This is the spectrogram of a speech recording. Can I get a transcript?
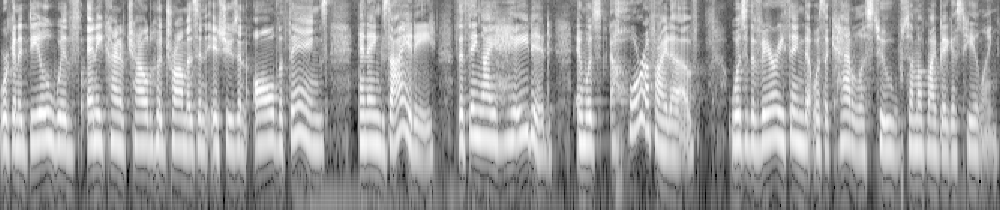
We're going to deal with any kind of childhood traumas and issues and all the things. And anxiety, the thing I hated and was horrified of, was the very thing that was a catalyst to some of my biggest healing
